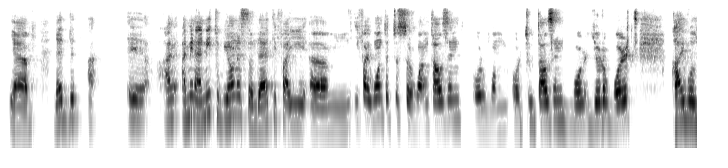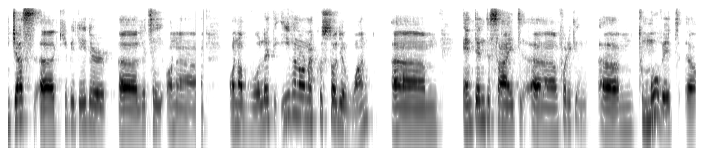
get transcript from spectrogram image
yeah that, that uh, I, I, mean, I need to be honest on that. If I um, if I wanted to sell one thousand or one or two thousand euro worth, I will just uh, keep it either uh, let's say on a on a wallet, even on a custodial one, um, and then decide uh, for um, to move it uh,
